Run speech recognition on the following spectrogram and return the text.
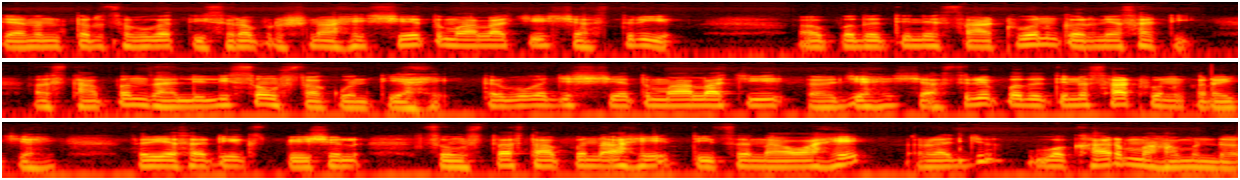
त्यानंतरचा बघा तिसरा प्रश्न आहे शेतमालाची शास्त्रीय पद्धतीने साठवण करण्यासाठी स्थापन झालेली संस्था कोणती आहे? तर बघा जे शेतमालाची जी आहे शास्त्रीय पद्धतीनं साठवण करायची आहे तर यासाठी एक स्पेशल संस्था स्थापन आहे. तिचं नाव आहे राज्य वखार महामंडळ.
